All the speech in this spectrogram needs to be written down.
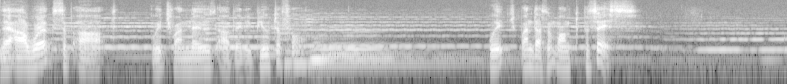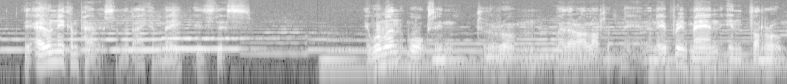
There are works of art which one knows are very beautiful, which one doesn't want to possess. The only comparison that I can make is this. A woman walks into the room where there are a lot of men, and every man in the room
